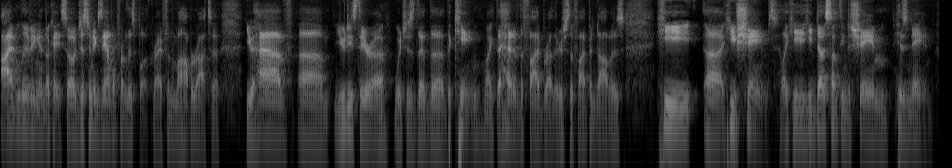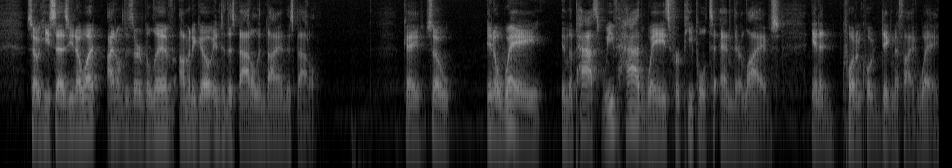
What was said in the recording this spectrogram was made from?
I'm living in okay, so just an example from this book, right, from the Mahabharata. You have um, Yudhishthira, which is the the the king, like the head of the five brothers, the five Pandavas. He uh, he shames, like he he does something to shame his name. So he says, you know what? I don't deserve to live. I'm going to go into this battle and die in this battle. Okay, so in a way, in the past, we've had ways for people to end their lives in a quote unquote dignified way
